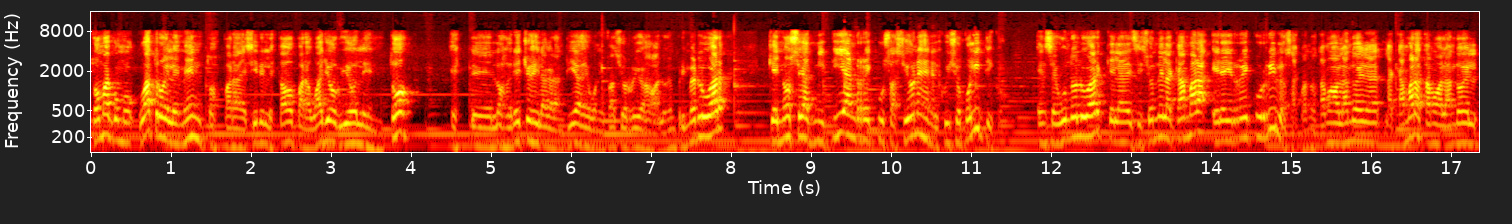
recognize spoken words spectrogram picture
toma como cuatro elementos para decir el Estado paraguayo violentó este, los derechos y las garantías de Bonifacio Ríos Avalos. En primer lugar, que no se admitían recusaciones en el juicio político. En segundo lugar, que la decisión de la Cámara era irrecurrible. O sea, cuando estamos hablando de la, Cámara, estamos hablando del,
